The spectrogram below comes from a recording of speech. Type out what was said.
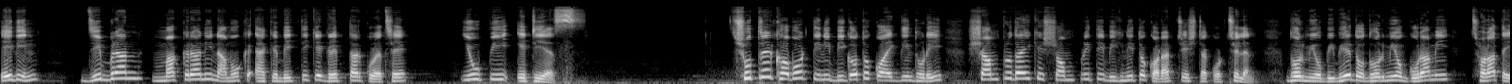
এই দিন জিব্রান মাকরানি নামক এক ব্যক্তিকে গ্রেপ্তার করেছে ইউপি এটিএস। সূত্রের খবর, তিনি বিগত কয়েকদিন ধরেই সাম্প্রদায়িকের সম্প্রীতি বিঘ্নিত করার চেষ্টা করছিলেন। ধর্মীয় বিভেদ ও ধর্মীয় গোড়ামি ছড়াতে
